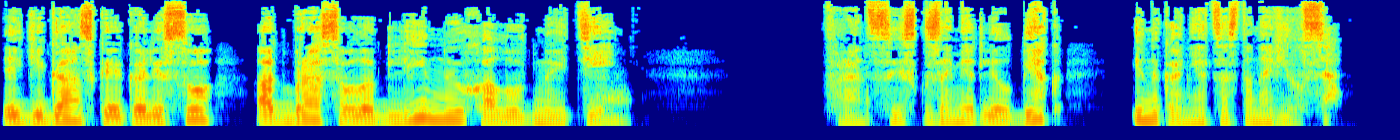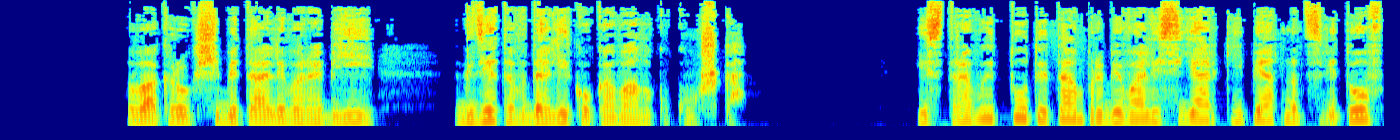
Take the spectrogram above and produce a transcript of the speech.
и гигантское колесо отбрасывало длинную холодную тень. Франциск замедлил бег и, наконец, остановился. Вокруг щебетали воробьи, где-то вдали куковала кукушка. Из травы тут и там пробивались яркие пятна цветов,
